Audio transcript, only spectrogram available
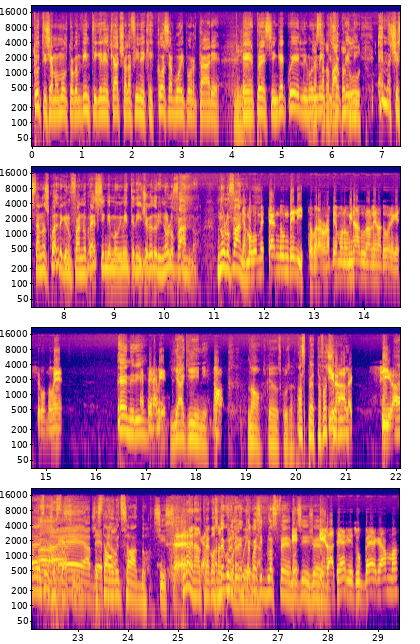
tutti siamo molto convinti che nel calcio alla fine che cosa vuoi portare? Eh, il pressing è quello, i movimenti sono quelli. Eh, ma ci stanno squadre che non fanno pressing e movimenti dei giocatori, non lo fanno. Non lo fanno. Stiamo commettendo un delitto, però non abbiamo nominato un allenatore che secondo me Emery, è veramente Iachini. no, No, scusa, scusa. Aspetta, faccio Sirale. Eh, Sirale. sai, ci Ah, stavo, eh, vabbè, ci stavo però- pensando. sì, sì. Eh, Però è un'altra cosa Vabbè, quello ancora diventa quella. quasi blasfemo, e, sì, cioè. e la serie su Beckham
